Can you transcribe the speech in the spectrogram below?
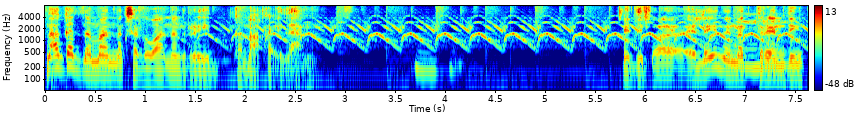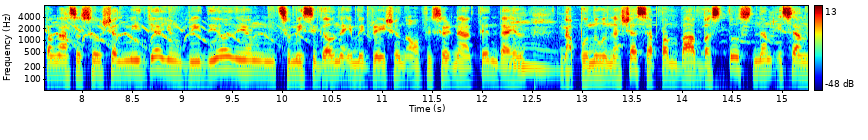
na agad naman nagsagawa ng raid kamakailan. Eh di ba, Elaine, eh, nag-trending pa nga sa social media yung video, yung sumisigaw na immigration officer natin dahil napuno na siya sa pambabastos ng isang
